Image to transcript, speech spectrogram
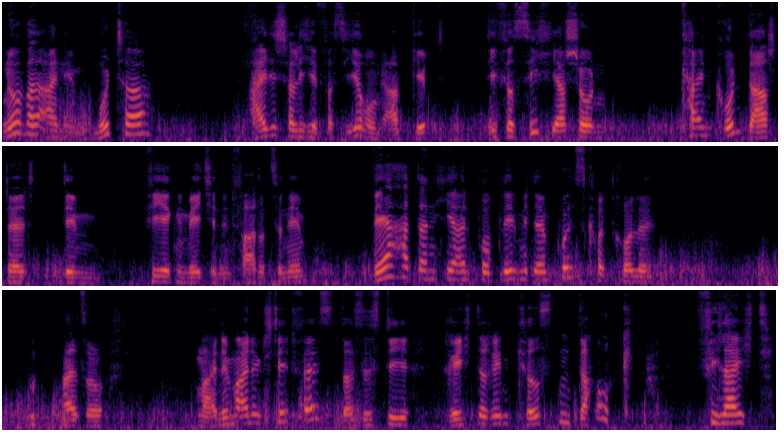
nur weil eine Mutter eidesstattliche Versicherung abgibt, die für sich ja schon keinen Grund darstellt, dem vierjährigen Mädchen den Vater zu nehmen, wer hat dann hier ein Problem mit der Impulskontrolle? Also, meine Meinung steht fest, das ist die Richterin Kirsten Daug. Vielleicht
